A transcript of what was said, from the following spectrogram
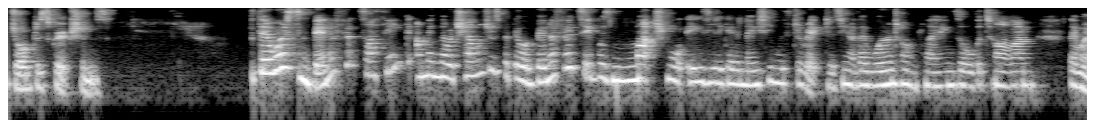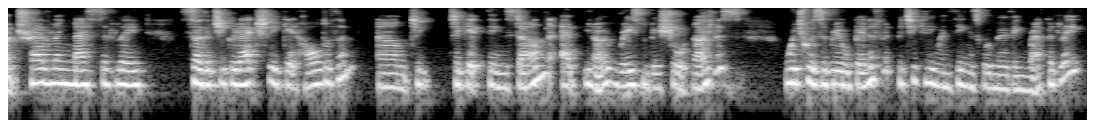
job descriptions. But there were some benefits, I think. I mean, there were challenges, but there were benefits. It was much more easy to get a meeting with directors. You know, they weren't on planes all the time, they weren't travelling massively, so that you could actually get hold of them um, to, to get things done at, you know, reasonably short notice, which was a real benefit, particularly when things were moving rapidly.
